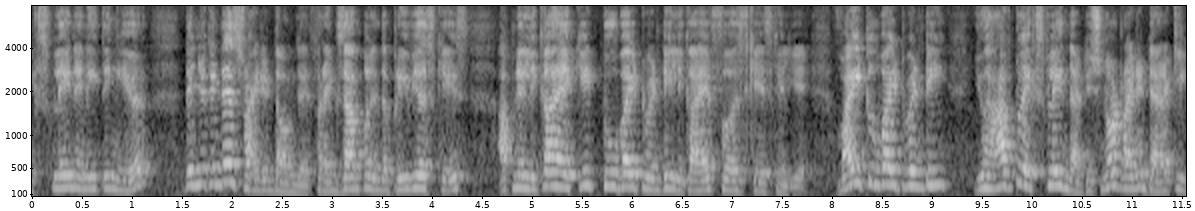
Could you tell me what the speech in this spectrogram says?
explain anything here then you can just write it down there for example in the previous case आपने लिखा है कि 2 by 20 लिखा है फर्स्ट केस के लिए why 2 by 20 you have to explain that you should not write it directly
